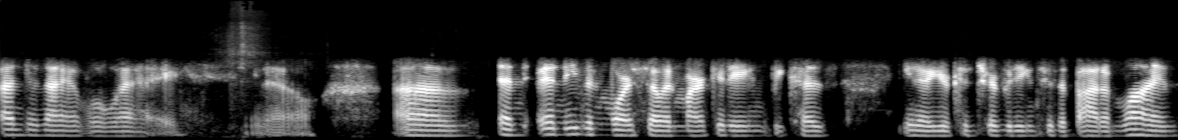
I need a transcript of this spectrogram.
undeniable way. You know, um, and and even more so in marketing because you know you're contributing to the bottom line.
